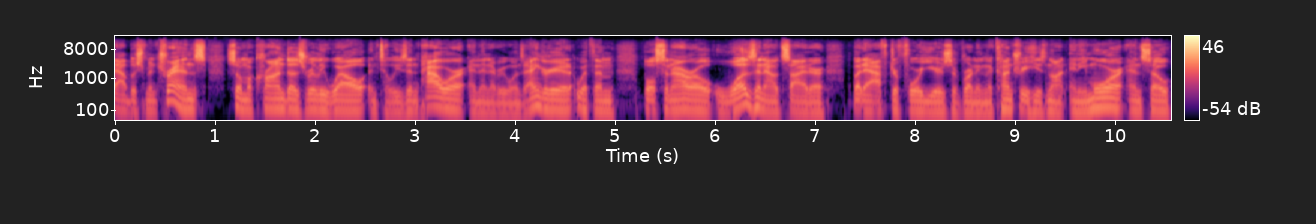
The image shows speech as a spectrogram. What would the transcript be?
anti-establishment trends. So Macron does really well until he's in power, and then everyone's angry with him. Bolsonaro was an outsider, but after four years of running the country, he's not anymore, and so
